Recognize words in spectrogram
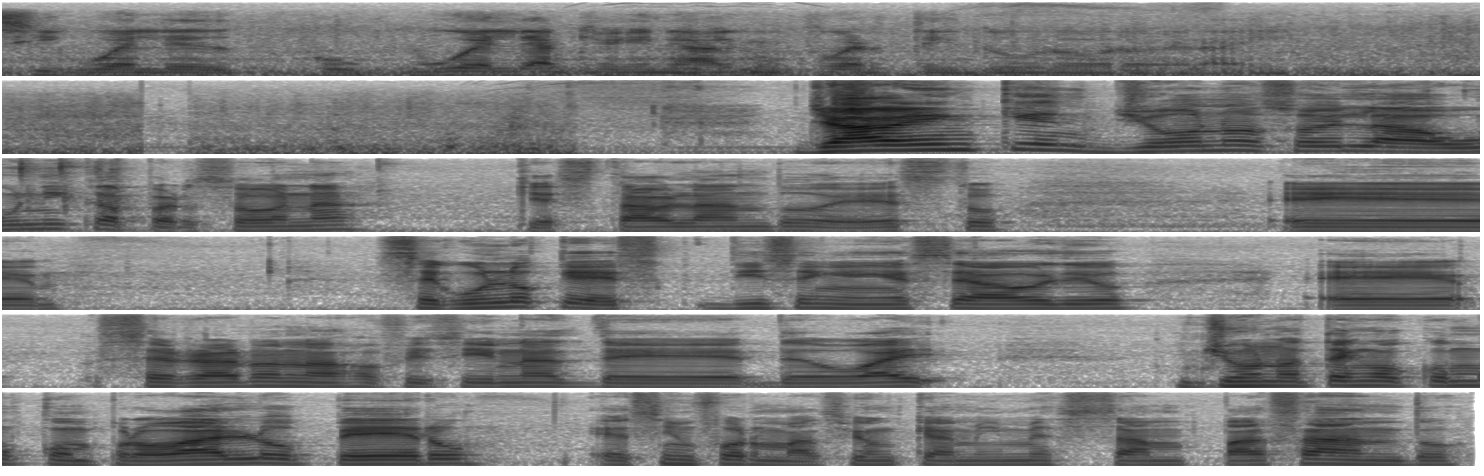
sí huele, huele a que viene algo fuerte y duro, bro, ahí. Ya ven que yo no soy la única persona que está hablando de esto. Eh, según lo que dicen en este audio, eh, cerraron las oficinas de, de Dubai. Yo no tengo cómo comprobarlo, pero es información que a mí me están pasando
